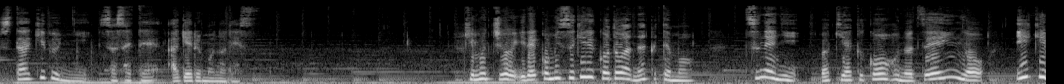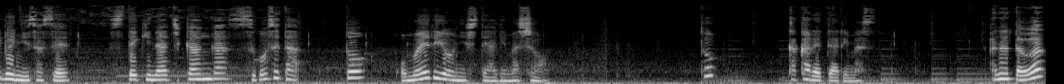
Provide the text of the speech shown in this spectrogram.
スター気分にさせてあげるものです。気持ちを入れ込みすぎることはなくても、常に脇役候補の全員をいい気分にさせ、素敵な時間が過ごせたと思えるようにしてあげましょう。と書かれてあります。あなたは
